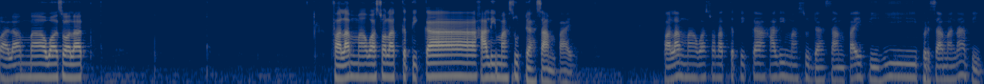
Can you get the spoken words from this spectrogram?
Falamma wasolat Falamma wasolat ketika Halimah sudah sampai. Falamma wasolat ketika Halimah sudah sampai bihi bersama Nabi.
